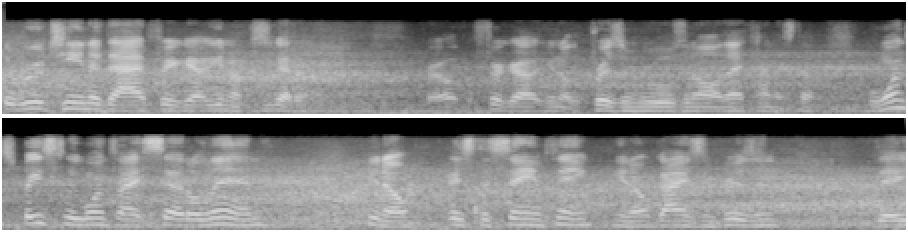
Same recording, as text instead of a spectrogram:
the routine of that, figure out, you know, because you got to figure out, you know, the prison rules and all that kind of stuff. But once, basically, once I settle in, you know, it's the same thing. You know, guys in prison, they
